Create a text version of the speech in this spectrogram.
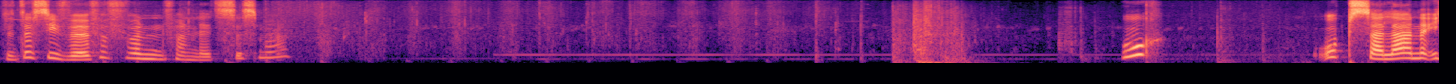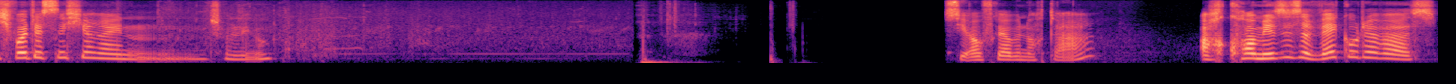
Sind das die Wölfe von, von letztes Mal? Huch. Upsala, ne, ich wollte jetzt nicht hier rein. Entschuldigung. Ist die Aufgabe noch da? Ach komm, jetzt ist er weg, oder was?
